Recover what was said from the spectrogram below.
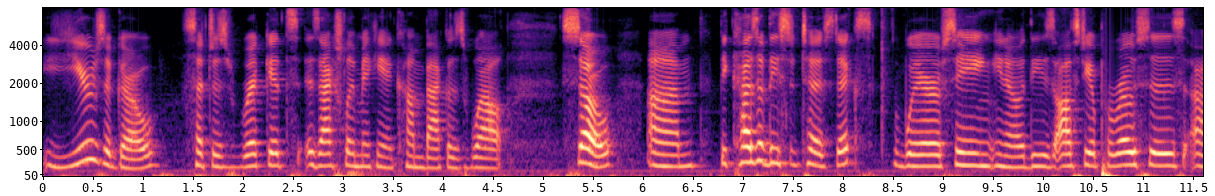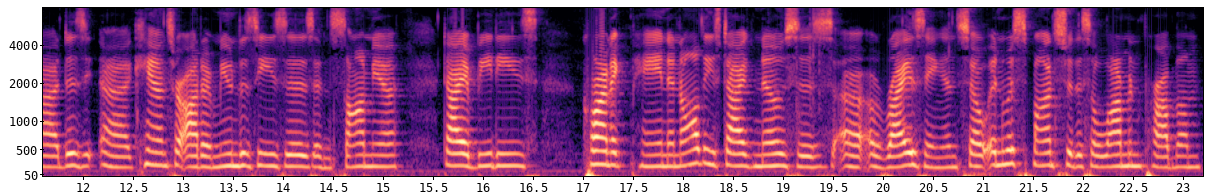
years ago, such as rickets, is actually making a comeback as well. So, um, because of these statistics, we're seeing, you know, these osteoporosis, uh, uh, cancer, autoimmune diseases, insomnia, diabetes, chronic pain, and all these diagnoses uh, arising. And so, in response to this alarming problem,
